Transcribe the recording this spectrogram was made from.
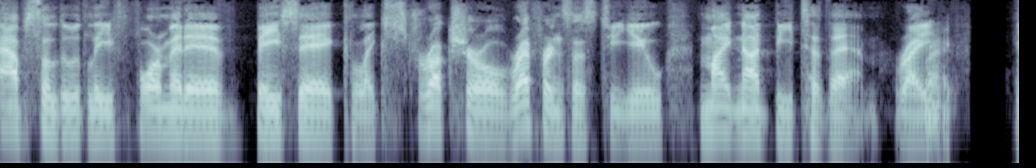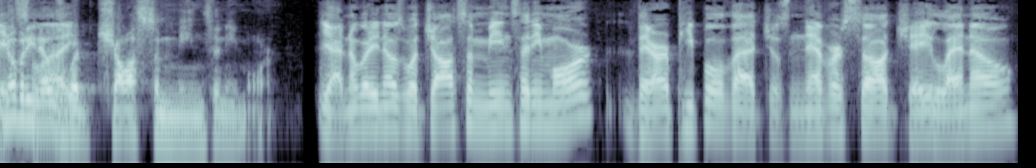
absolutely formative, basic, like structural references to you might not be to them, right? Right. Nobody knows like- what Jossum means anymore. Yeah, nobody knows what Johnson means anymore. There are people that just never saw Jay Leno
